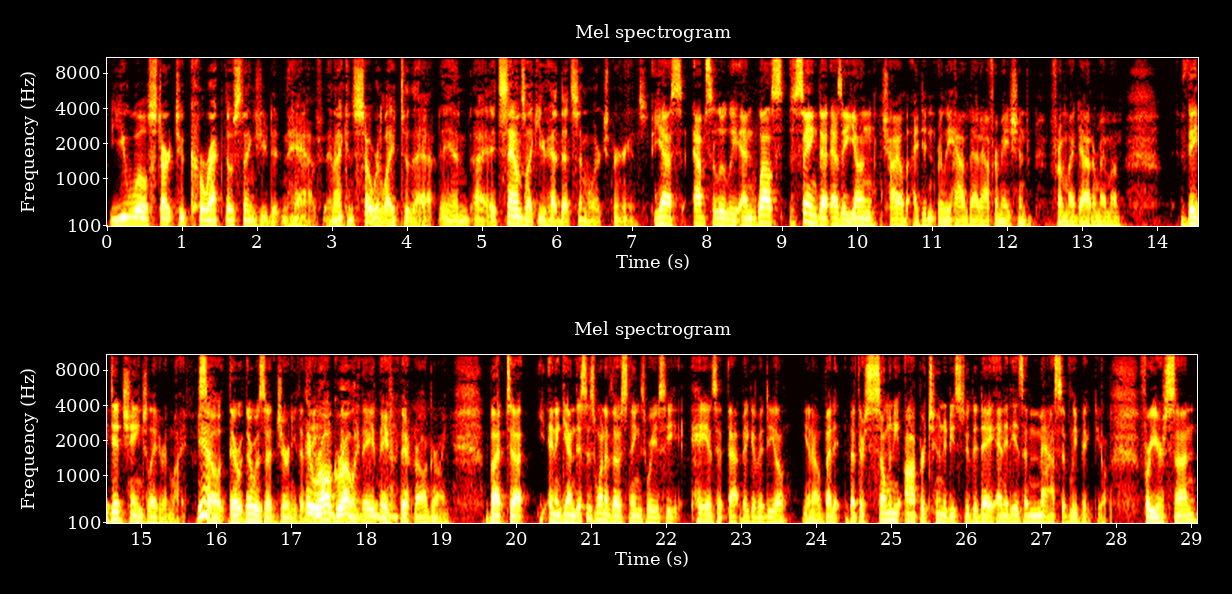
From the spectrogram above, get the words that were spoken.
you will start to correct those things you didn't have, and I can so relate to that. And uh, it sounds like you had that similar experience. Yes, absolutely. And while s- saying that as a young child, I didn't really have that affirmation from my dad or my mom. They did change later in life. Yeah. So there, there was a journey that They were all growing. They, they, they were all growing. But uh, and again, this is one of those things where you see, hey, is it that big of a deal? You know, but it, but there's so many opportunities through the day, and it is a massively big deal for your son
